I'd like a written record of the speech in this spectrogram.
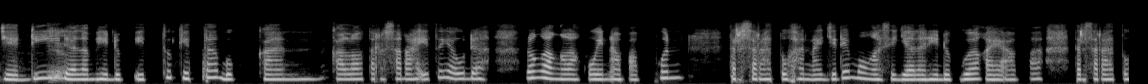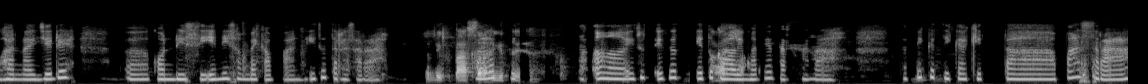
Jadi yeah. dalam hidup itu kita bukan bukan kalau terserah itu ya udah. Lo nggak ngelakuin apa pun terserah Tuhan aja deh mau ngasih jalan hidup gue kayak apa. Terserah Tuhan aja deh uh, kondisi ini sampai kapan. Itu terserah. Lebih ke pasrah gitu ya? Uh, itu itu itu kalimatnya terserah. Tapi ketika kita pasrah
